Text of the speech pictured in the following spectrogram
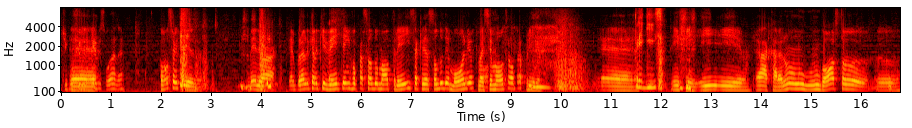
Tipo o é... filme de James Wan, né? Com certeza. Melhor. Lembrando que ano que vem tem Invocação do Mal 3, a criação do demônio, que vai ser uma outra obra-prima. É... Preguiça. Enfim, e. Ah, cara, eu não, não gosto. Eu,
